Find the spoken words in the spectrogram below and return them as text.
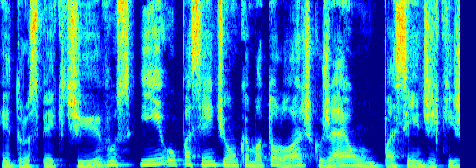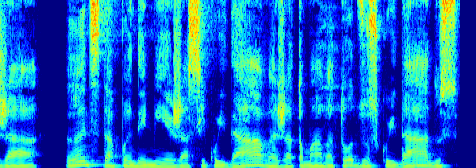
retrospectivos e o paciente oncohematológico já é um paciente que já antes da pandemia já se cuidava, já tomava todos os cuidados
